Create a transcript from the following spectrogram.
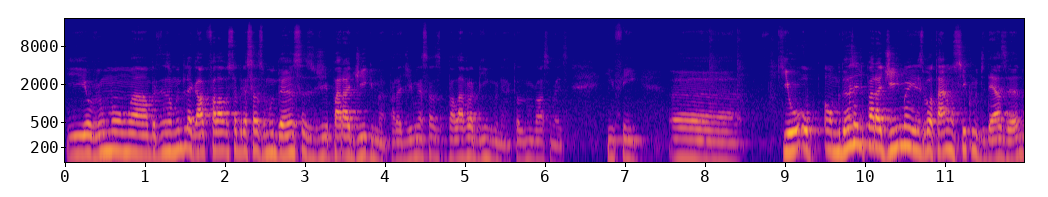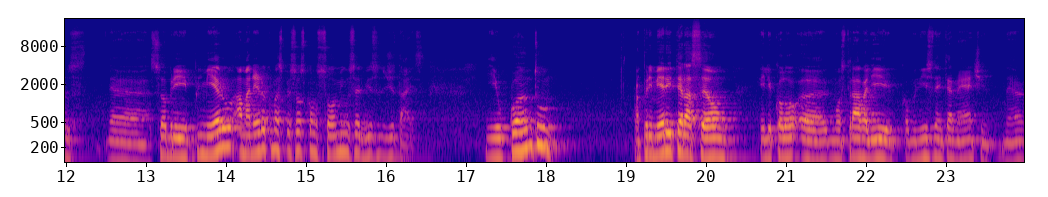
e eu vi uma, uma apresentação muito legal que falava sobre essas mudanças de paradigma. Paradigma é essa palavra bingo, né? Todo mundo gosta, mas enfim. Uh, que o, a mudança de paradigma, eles botaram um ciclo de 10 anos uh, sobre, primeiro, a maneira como as pessoas consomem os serviços digitais. E o quanto a primeira iteração ele uh, mostrava ali, como início da internet, né?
